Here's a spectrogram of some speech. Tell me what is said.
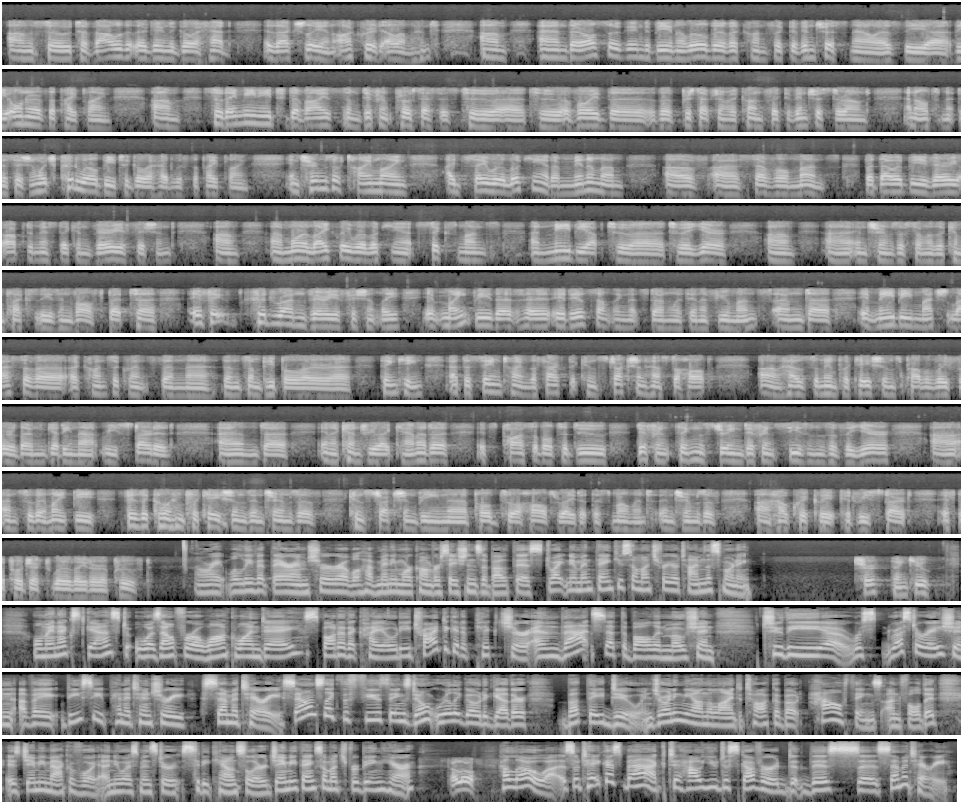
Um, so to vow that they're going to go ahead is actually an awkward element. Um, and they're also going to be in a little bit of a conflict of interest now as the uh, the owner of the pipeline. Um, so they may need to devise some different processes to uh, to avoid the the perception of a conflict of interest around an ultimate decision, which could well be to go ahead with the pipeline. In terms of timeline, I'd say we're looking at a minimum of uh, several months, but that would be very optimistic and very efficient. Um, uh, more likely, we're looking at six months and maybe up to a, to a year. Um, uh, in terms of some of the complexities involved. But uh, if it could run very efficiently, it might be that uh, it is something that's done within a few months, and uh, it may be much less of a, a consequence than uh, than some people are uh, thinking. At the same time, the fact that construction has to halt um, has some implications probably for then getting that restarted. And uh, in a country like Canada, it's possible to do different things during different seasons of the year. Uh, and so there might be physical implications in terms of construction being uh, pulled to a halt right at this moment, in terms of uh, how quickly it could restart if the project were later approved. All right, we'll leave it there. I'm sure uh, we'll have many more conversations about this. Dwight Newman, thank you so much for your time this morning. Sure, thank you. Well, my next guest was out for a walk one day, spotted a coyote, tried to get a picture, and that set the ball in motion to the uh, res- restoration of a BC penitentiary cemetery. Sounds like the few things don't really go together, but they do. And joining me on the line to talk about how things unfolded is Jaimie McEvoy, a New Westminster City Councillor. Jaimie, thanks so much for being here. Hello. Hello. Uh, so take us back to how you discovered this uh, cemetery.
